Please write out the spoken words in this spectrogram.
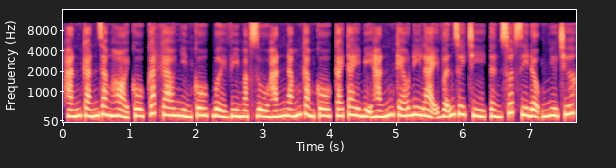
Hắn cắn răng hỏi cô cắt gao nhìn cô bởi vì mặc dù hắn nắm cầm cô cái tay bị hắn kéo đi lại vẫn duy trì tần suất di động như trước.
